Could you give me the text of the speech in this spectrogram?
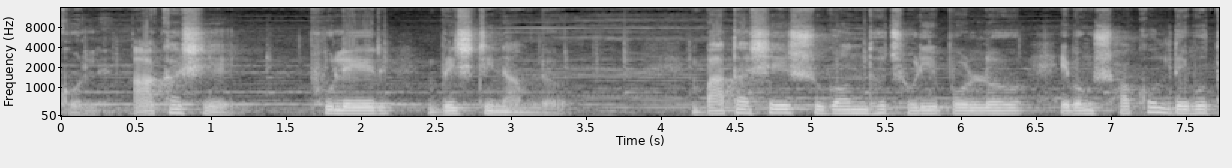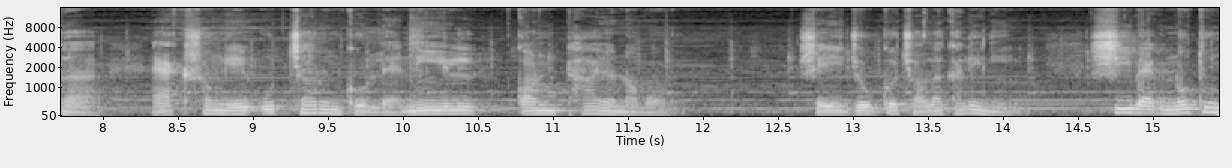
করলেন। আকাশে ফুলের বৃষ্টি নামল, বাতাসে সুগন্ধ ছড়িয়ে পড়ল এবং সকল দেবতা একসঙ্গে উচ্চারণ করলেন, নীল কণ্ঠায় নম। সেই যজ্ঞ চলাকালীনই শিব এক নতুন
